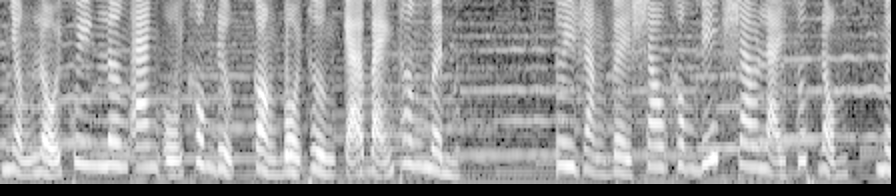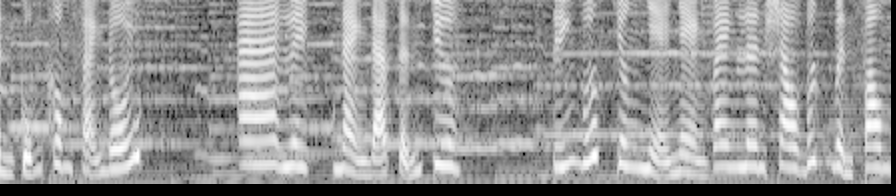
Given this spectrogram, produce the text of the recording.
Nhận lỗi khuyên lơn an ủi không được, Còn bồi thường cả bản thân mình. Tuy rằng về sau không biết sao lại xúc động Mình cũng không phản đối. A Ly, nàng đã tỉnh chưa? Tiếng bước chân nhẹ nhàng vang lên sau bức bình phong.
